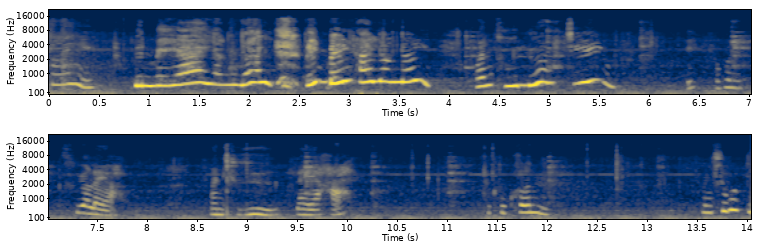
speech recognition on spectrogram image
ไง บินไปได้ยังไง บินไปได้ยังไง มันคือเรื่องจริง เอ๊ะแล้วมันคืออะไรอะ มันคืออะไรอะคะทุกๆคน มันชื่อว่าเก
